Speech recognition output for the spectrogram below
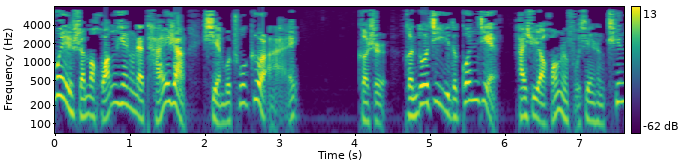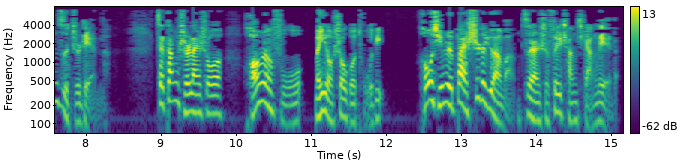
为什么黄先生在台上显不出个矮，可是很多记忆的关键还需要黄润甫先生亲自指点呢。在当时来说，黄润甫没有收过徒弟，侯喜瑞拜师的愿望自然是非常强烈的。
